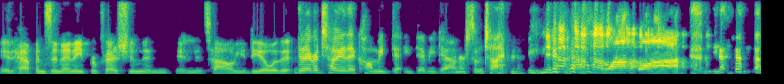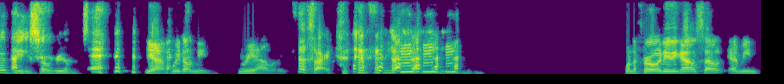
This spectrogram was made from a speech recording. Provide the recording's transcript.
it happens in any profession and, and it's how you deal with it. Did I ever tell you they call me De- Debbie Downer sometimes? Wah, wah. Quit being so realistic. Yeah. We don't need reality. so sorry. Want to throw anything else out? I mean,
